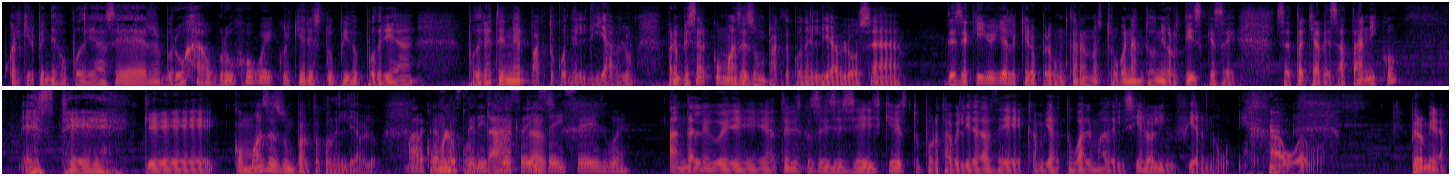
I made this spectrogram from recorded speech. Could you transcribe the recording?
cualquier pendejo podría ser bruja o brujo, güey. Cualquier estúpido podría, podría tener pacto con el diablo. Para empezar, ¿cómo haces un pacto con el diablo? O sea, desde aquí yo ya le quiero preguntar a nuestro buen Antonio Ortiz, que se, se tacha de satánico. Este, que ¿cómo haces un pacto con el diablo? ¿Cómo lo contactas? 666, güey. Ándale, güey, asterisco 666, quieres tu portabilidad de cambiar tu alma del cielo al infierno, güey. A huevo. Pero mira,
